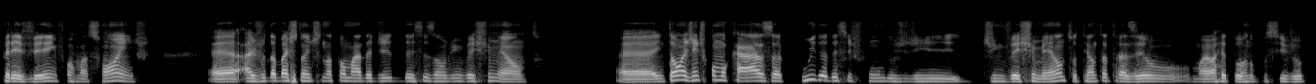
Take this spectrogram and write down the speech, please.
prever informações, é, ajuda bastante na tomada de decisão de investimento. É, então, a gente, como casa, cuida desses fundos de, de investimento, tenta trazer o maior retorno possível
